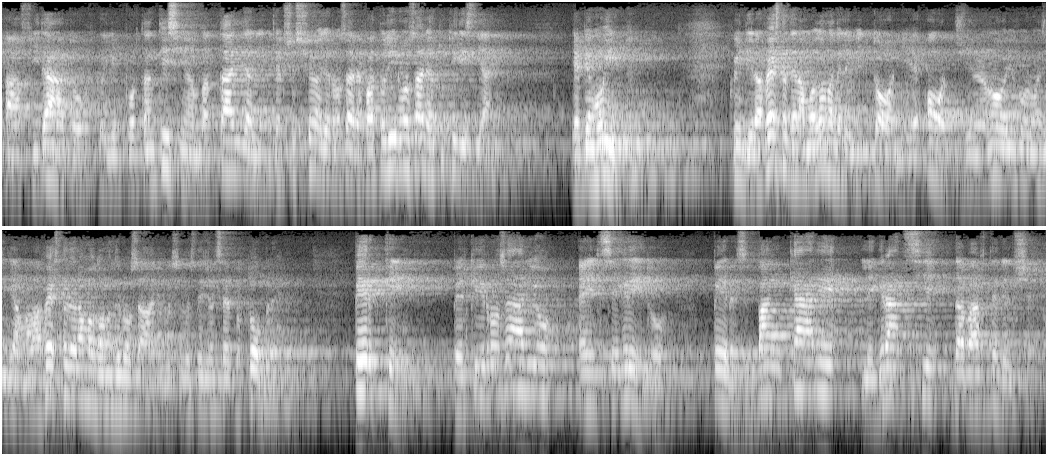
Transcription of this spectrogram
ha affidato quell'importantissima battaglia all'intercessione del rosario, ha fatto di rosario a tutti i cristiani e abbiamo vinto. Quindi la festa della Madonna delle Vittorie oggi nella nuova riforma si chiama la festa della Madonna del Rosario, questo festeggia il 7 ottobre. Perché? Perché il rosario è il segreto per sbancare le grazie da parte del cielo,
